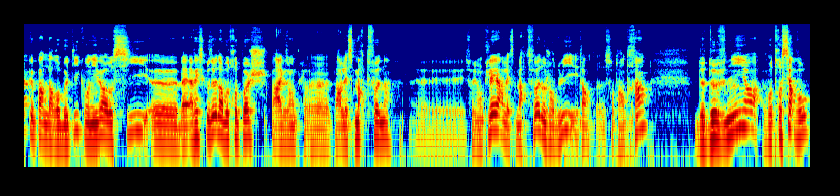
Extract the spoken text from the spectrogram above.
que par de la robotique on y va aussi bah, avec ce que vous avez dans votre poche par exemple par les smartphones. Soyons clairs les smartphones aujourd'hui sont en train de devenir votre cerveau.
